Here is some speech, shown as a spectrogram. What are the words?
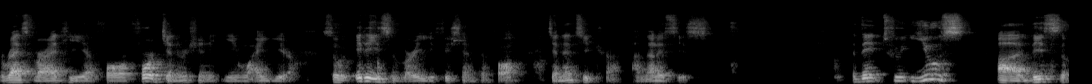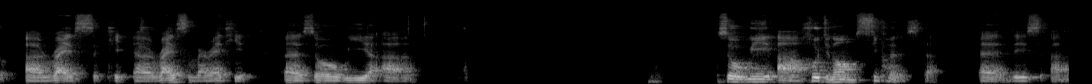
rice variety for four generation in one year. So it is very efficient for genetic analysis. Then to use uh, this uh, rice, uh, rice variety, uh, so we uh, so we uh, whole genome sequenced uh, this uh,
